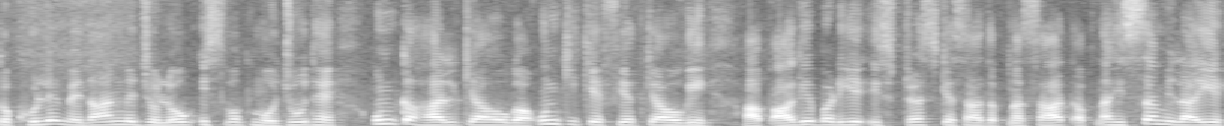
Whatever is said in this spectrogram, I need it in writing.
तो खुले मैदान में जो लोग इस वक्त मौजूद हैं, उनका हाल क्या होगा? उनकी कैफियत क्या होगी? आप आप आगे बढ़िए, इस ट्रस्ट के साथ अपना साथ, अपना हिस्सा मिलाइए।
